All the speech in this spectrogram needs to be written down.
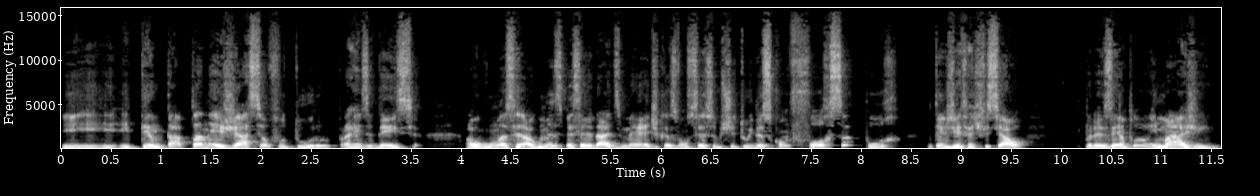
e, e, tentar planejar seu futuro para residência. Algumas, algumas especialidades médicas vão ser substituídas com força por inteligência artificial. Por exemplo, imagem.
